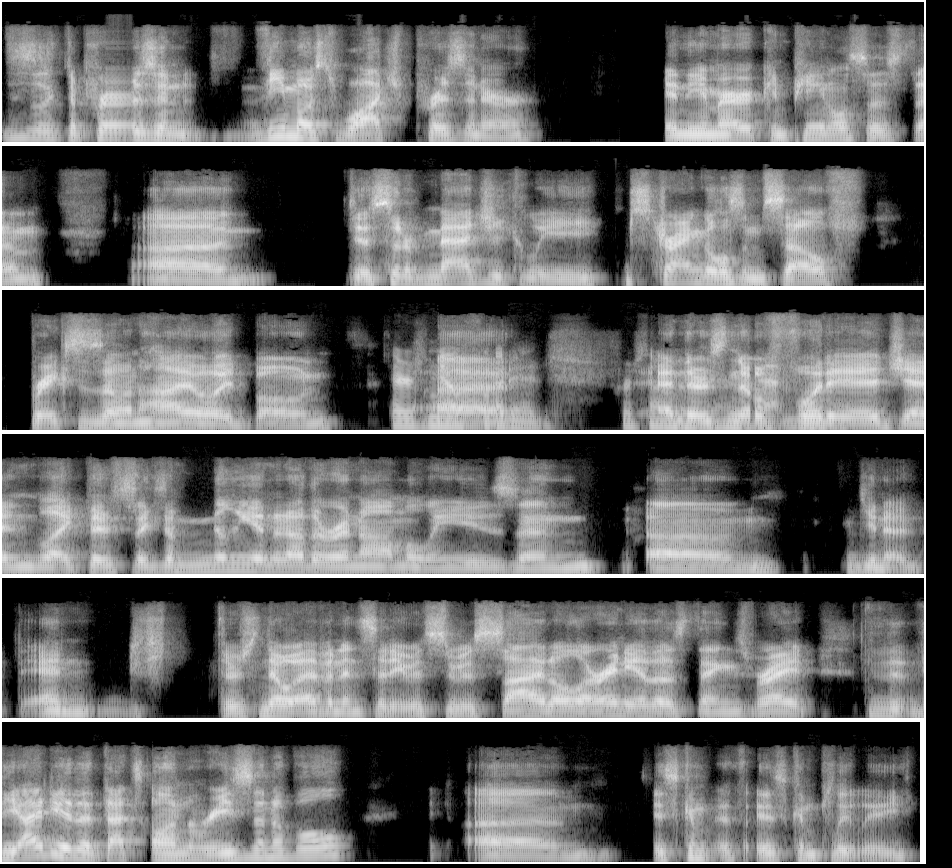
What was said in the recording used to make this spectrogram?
This is like the prison, the most watched prisoner in the American penal system. Uh, just sort of magically strangles himself, breaks his own hyoid bone. There's no Uh, footage for some and there's no of that movie. footage and like there's like a million other anomalies and um you know and there's no evidence that he was suicidal or any of those things right the, the idea that that's unreasonable um is com- is completely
